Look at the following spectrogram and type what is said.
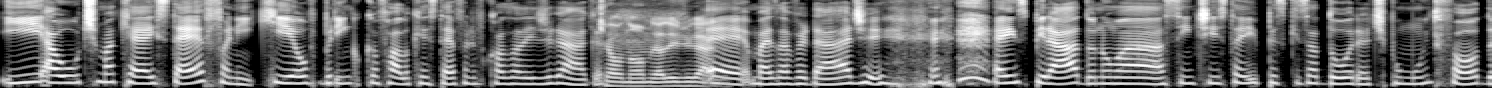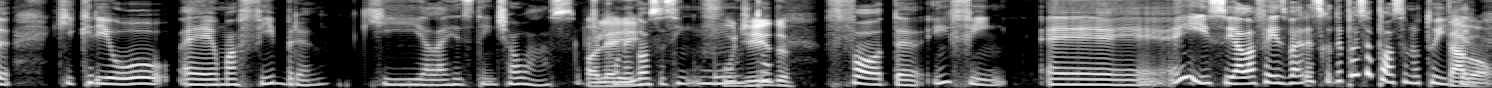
E a última que é a Stephanie, que eu brinco que eu falo que é Stephanie por causa da Lady Gaga. peças. Que é o nome da Lady Gaga. É, mas na verdade é inspirado numa cientista e pesquisadora, tipo, muito foda, que criou é, uma fibra que ela é resistente ao aço. Olha tipo, um aí, negócio assim muito Fudido. foda. Enfim, é, é isso. E ela fez várias coisas. Depois eu posto no Twitter Tá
